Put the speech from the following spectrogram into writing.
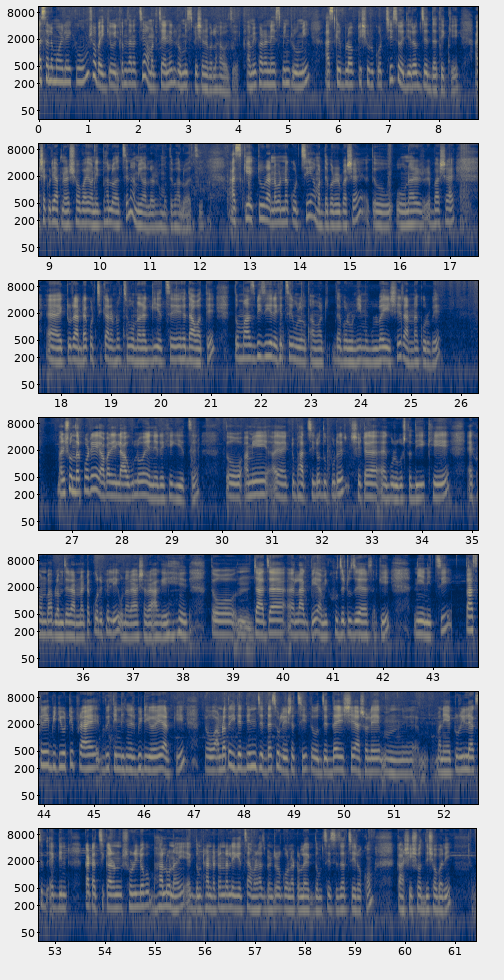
আসসালামু আলাইকুম। সবাইকে ওয়েলকাম জানাচ্ছি আমার চ্যানেল রুমি স্পেশনেবল হাউজে। আমি ফারানা ইসমিন রুমি। আজকের ব্লগটি শুরু করছি সৌদি আরব জেদ্দা থেকে। আশা করি আপনারা সবাই অনেক ভালো আছেন আমি আল্লাহর রহমতে ভালো আছি। আজকে একটু রান্নাবান্না করছি আমার দেবরের বাসায়। তো ওনার বাসায় একটু রান্না করছি, কারণ হচ্ছে ওনারা গিয়েছে দাওয়াতে। তো মাছ ভিজিয়ে রেখেছে আমার দেবর উনি, মুগুল ভাই এসে রান্না করবে। মানে সন্ধ্যার পরে আবার এই লাউগুলো এনে রেখে গিয়েছে। তো আমি একটু ভাত ছিল দুপুরের, সেটা গুরু গোস্ত দিয়ে খেয়ে এখন ভাবলাম যে রান্নাটা করে ফেলি, ওনারা আসার আগে। তো যা যা লাগবে আমি খুঁজে টুজে আর কি নিয়ে নিচ্ছি। তো আজকের এই ভিডিওটি প্রায় দুই, তিন দিনের ভিডিওই আর কি। তো আমরা তো ঈদের দিন জেদ্দায় চলে এসেছি। তো জেদ্দায় এসে আসলে মানে একটু রিল্যাক্সে একদিন কাটাচ্ছি। কারণ শরীরও ভালো নাই, একদম ঠান্ডা ঠান্ডা লেগেছে। আমার হাজব্যান্ডেরও গলা টলা একদম ছেঁচে যাচ্ছে এরকম। কাশি, সর্দি সবারই।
